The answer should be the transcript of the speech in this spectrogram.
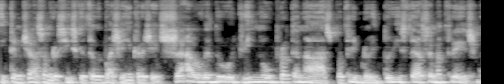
І тим часом російське телебачення кричить: США ведуть війну проти нас, потрібно відповісти асиметрично.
